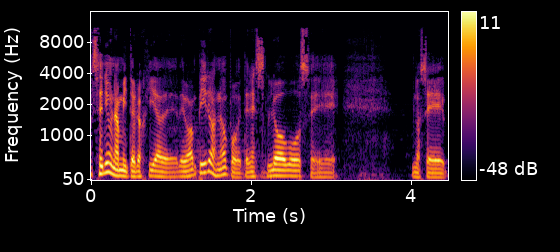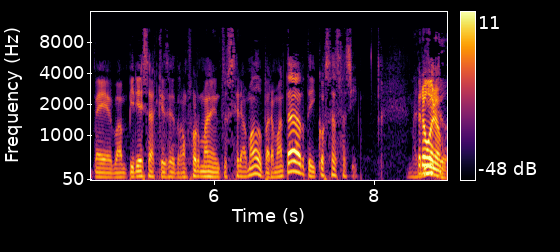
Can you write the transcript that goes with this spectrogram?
sería una mitología de, de vampiros, ¿no? Porque tenés lobos, eh, no sé, eh, vampiresas que se transforman en tu ser amado para matarte y cosas así. Pero bueno.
